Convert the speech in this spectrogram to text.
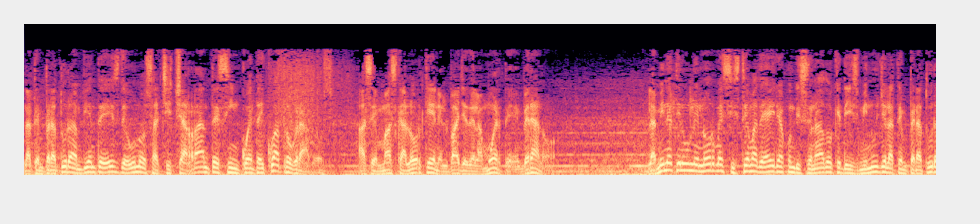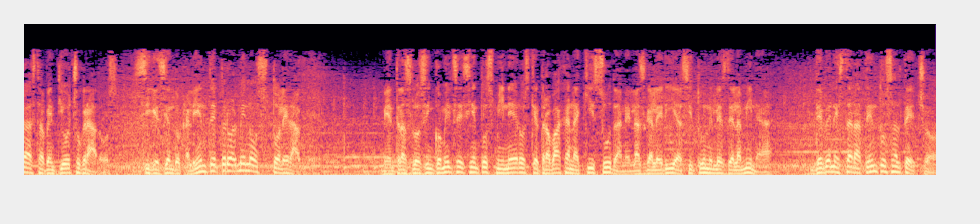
la temperatura ambiente es de unos achicharrantes 54 grados. Hace más calor que en el Valle de la Muerte en verano. La mina tiene un enorme sistema de aire acondicionado que disminuye la temperatura hasta 28 grados. Sigue siendo caliente, pero al menos tolerable. Mientras los 5.600 mineros que trabajan aquí sudan en las galerías y túneles de la mina, deben estar atentos al techo.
